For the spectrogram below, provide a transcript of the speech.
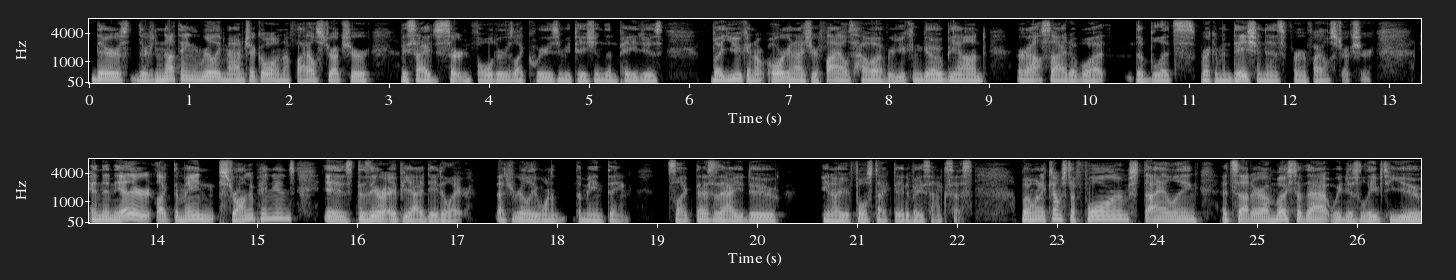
there's there's nothing really magical in a file structure besides certain folders like queries and mutations and pages. But you can organize your files however. You can go beyond or outside of what the Blitz recommendation is for file structure. And then the other, like the main strong opinions, is the zero API data layer. That's really one of the main thing. It's like this is how you do you know your full stack database access but when it comes to form styling etc most of that we just leave to you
